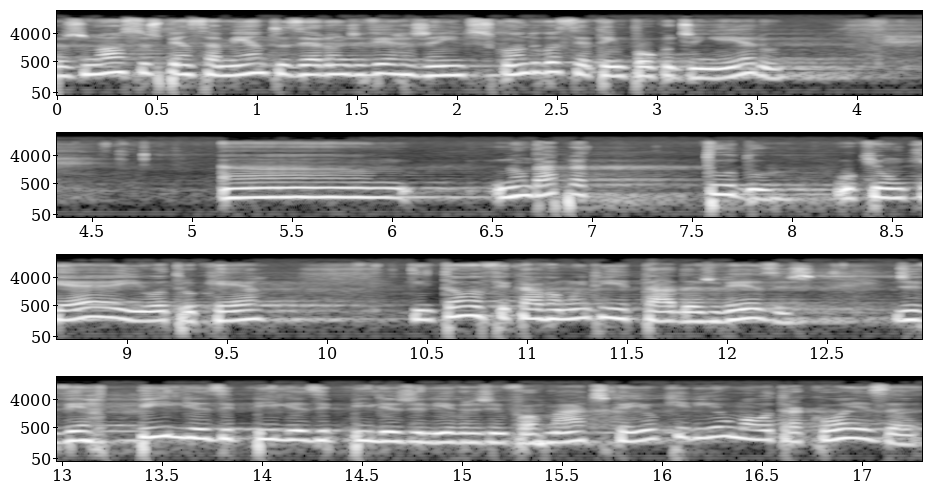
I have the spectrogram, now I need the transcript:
os nossos pensamentos eram divergentes. Quando você tem pouco dinheiro, ah, não dá para tudo o que um quer e outro quer. Então eu ficava muito irritada às vezes de ver pilhas e pilhas e pilhas de livros de informática e eu queria uma outra coisa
